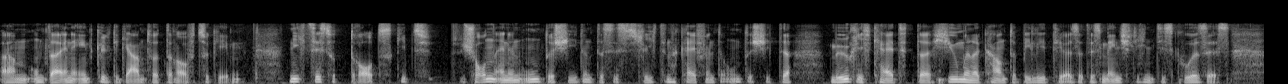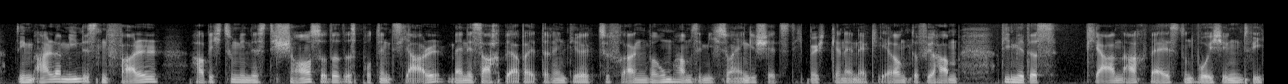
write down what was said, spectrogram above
ähm, um da eine endgültige Antwort darauf zu geben. Nichtsdestotrotz gibt es schon einen Unterschied und das ist schlicht und ergreifend der Unterschied der Möglichkeit der Human Accountability, also des menschlichen Diskurses. Im allermindesten Fall habe ich zumindest die Chance oder das Potenzial, meine Sachbearbeiterin direkt zu fragen, warum haben Sie mich so eingeschätzt? Ich möchte gerne eine Erklärung dafür haben, die mir das klar nachweist und wo ich irgendwie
